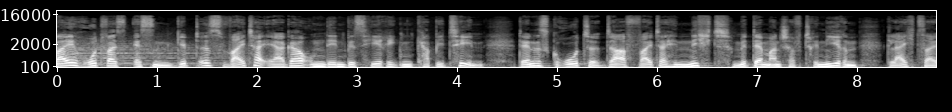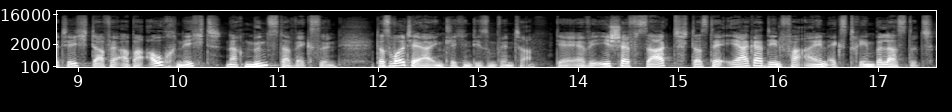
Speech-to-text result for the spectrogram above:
Bei Rot-Weiß Essen gibt es weiter Ärger um den bisherigen Kapitän. Dennis Grote darf weiterhin nicht mit der Mannschaft trainieren. Gleichzeitig darf er aber auch nicht nach Münster wechseln. Das wollte er eigentlich in diesem Winter. Der RWE-Chef sagt, dass der Ärger den Verein extrem belastet.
